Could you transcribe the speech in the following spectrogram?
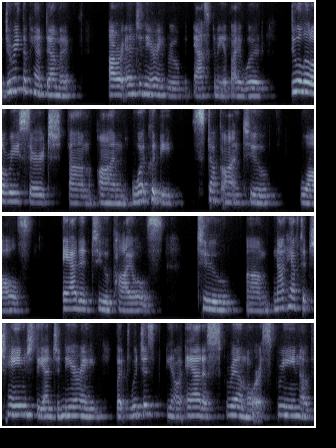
during the pandemic, our engineering group asked me if I would do a little research um, on what could be stuck onto walls, added to piles, to um, not have to change the engineering, but would just you know add a scrim or a screen of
